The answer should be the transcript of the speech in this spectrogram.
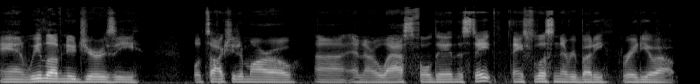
and we love New Jersey. We'll talk to you tomorrow uh, and our last full day in the state. Thanks for listening, everybody. Radio out.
